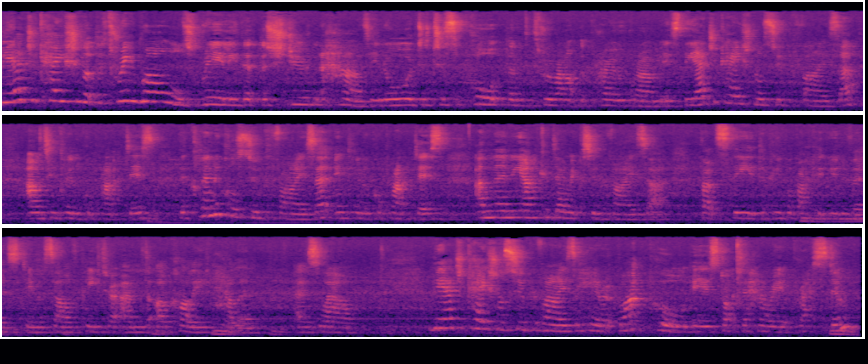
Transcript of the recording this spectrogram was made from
the education, the three roles really that the student has in order to support them throughout the programme is the educational supervisor out in clinical practice, the clinical supervisor in clinical practice, and then the academic supervisor. That's the, the people back at university, myself, Peter, and our colleague mm. Helen as well. The educational supervisor here at Blackpool is Dr Harriet Preston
